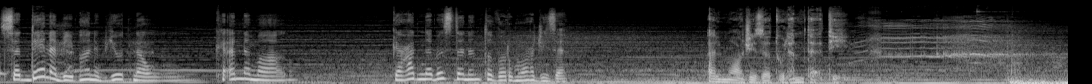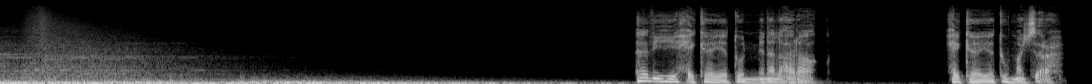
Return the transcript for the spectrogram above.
سدينا بيبان بيوتنا وكأنما قعدنا بس ننتظر معجزة. المعجزة لم تأتي. هذه حكاية من العراق. حكاية مجزرة.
